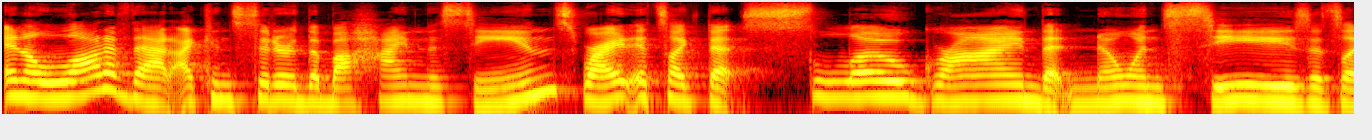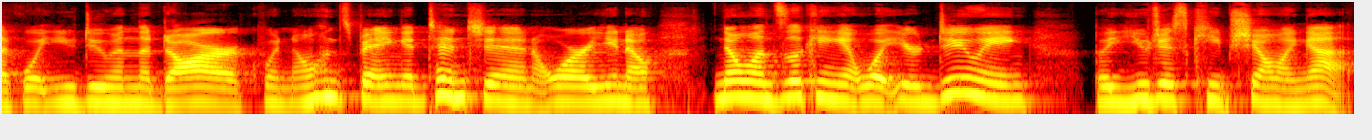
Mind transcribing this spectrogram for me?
And a lot of that I consider the behind the scenes, right? It's like that slow grind that no one sees. It's like what you do in the dark when no one's paying attention or, you know, no one's looking at what you're doing, but you just keep showing up.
